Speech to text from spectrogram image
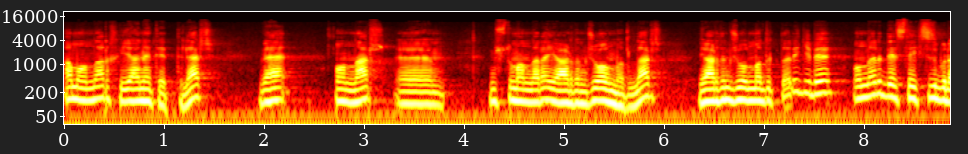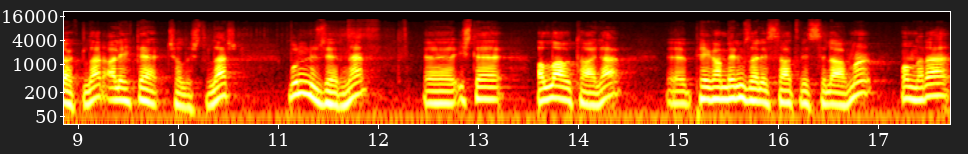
Ama onlar hıyanet ettiler ve onlar e, Müslümanlara yardımcı olmadılar. Yardımcı olmadıkları gibi onları desteksiz bıraktılar, aleyhte çalıştılar. Bunun üzerine e, işte Allahu Teala e, Peygamberimiz Aleyhisselatü Vesselam'ı onlara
